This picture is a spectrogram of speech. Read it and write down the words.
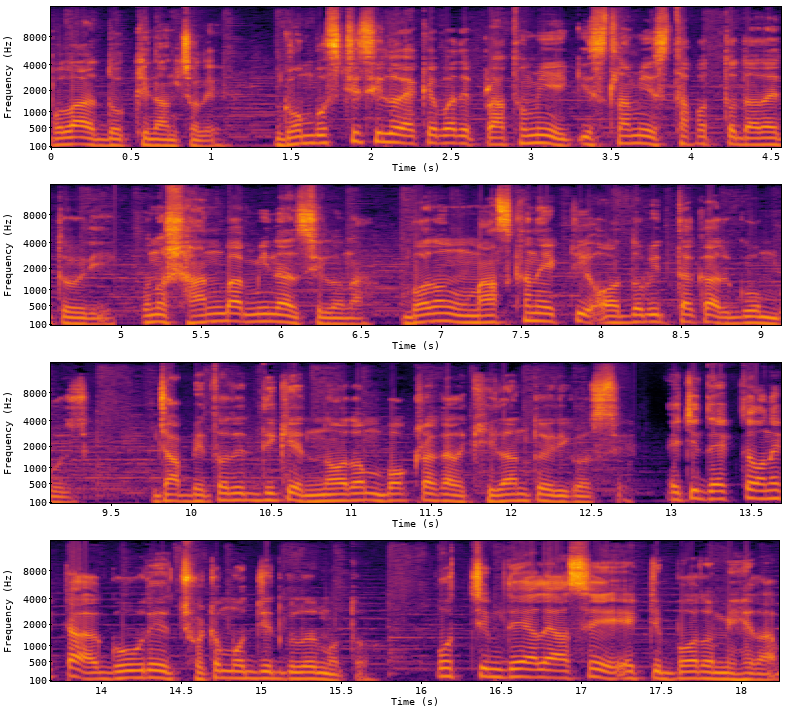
বোলার দক্ষিণাঞ্চলে। গম্বুজটি ছিল একেবারে প্রাথমিক ইসলামী স্থাপত্য দ্বারাই তৈরি, কোনো শান বা মিনার ছিল না, বরং মাঝখানে একটি অর্ধবৃত্তাকার গম্বুজ, যা ভেতরের দিকে নরম বক্রাকার খিলান তৈরি করছে। এটি দেখতে অনেকটা গৌড়ের ছোট মসজিদগুলোর মতো। পশ্চিম দেয়ালে আছে একটি বড় মেহরাব।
